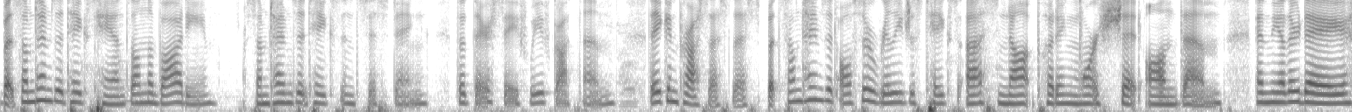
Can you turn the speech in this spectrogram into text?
But sometimes it takes hands on the body, sometimes it takes insisting that they're safe. We've got them. They can process this. But sometimes it also really just takes us not putting more shit on them. And the other day,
